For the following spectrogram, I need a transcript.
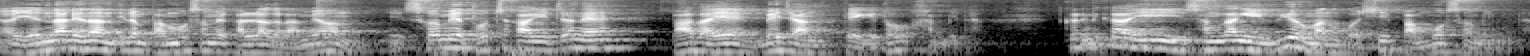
어, 옛날에는 이런 반모섬에 가려 그러면 섬에 도착하기 전에 바다에 매장되기도 합니다. 그러니까 이 상당히 위험한 곳이 반모섬입니다.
